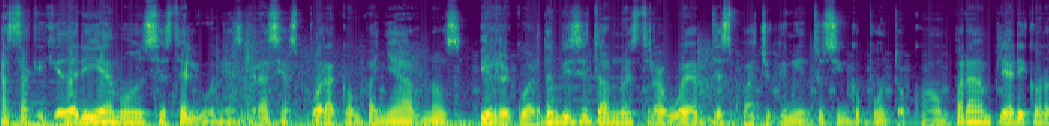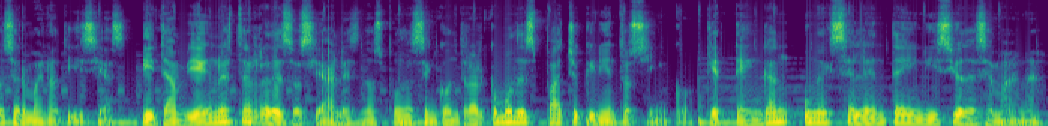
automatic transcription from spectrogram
Hasta aquí quedaríamos este lunes. Gracias por acompañarnos y recuerden visitar nuestra web despacho505.com para ampliar y conocer más noticias. Y también nuestras redes sociales nos puedes encontrar como Despacho505. Que tengan un excelente inicio de semana.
